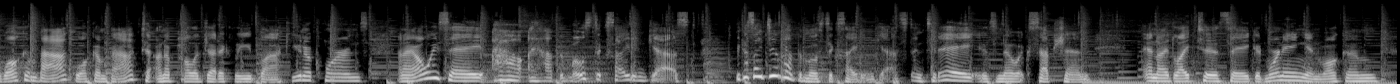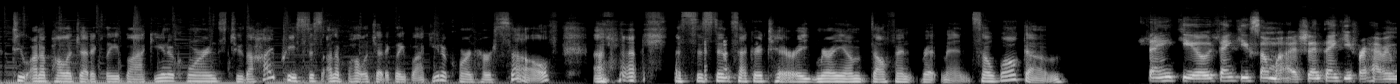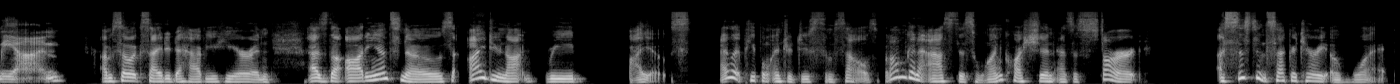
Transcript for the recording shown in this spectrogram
Welcome back. Welcome back to Unapologetically Black Unicorns. And I always say, oh, I have the most exciting guest because I do have the most exciting guest. And today is no exception. And I'd like to say good morning and welcome to Unapologetically Black Unicorns, to the High Priestess Unapologetically Black Unicorn herself, Assistant Secretary Miriam Delphin Rittmon. So, welcome. Thank you. Thank you so much. And thank you for having me on. I'm so excited to have you here. And as the audience knows, I do not read bios. I let people introduce themselves, but I'm going to ask this one question as a start Assistant Secretary of what?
